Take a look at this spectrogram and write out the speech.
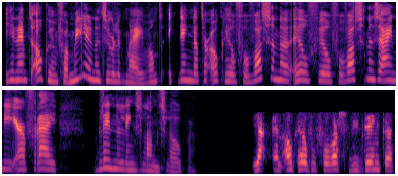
je neemt ook hun familie natuurlijk mee. Want ik denk dat er ook heel, volwassenen, heel veel volwassenen zijn die er vrij blindelings langs lopen. Ja, en ook heel veel volwassenen die denken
